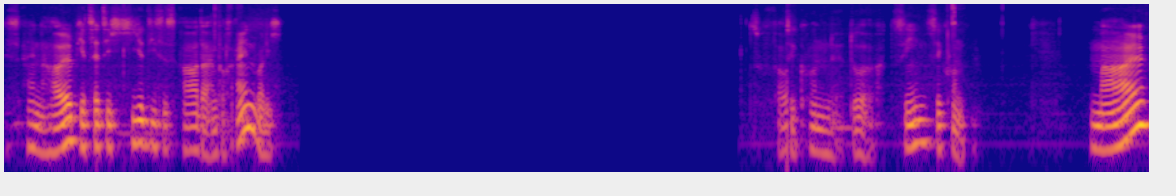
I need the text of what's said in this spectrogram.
Ist ein halb. Jetzt setze ich hier dieses a da einfach ein, weil ich Sekunde durch 10 Sekunden mal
